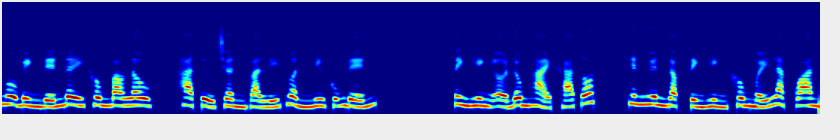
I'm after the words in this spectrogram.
Ngô Bình đến đây không bao lâu, Hà Tử Trần và Lý Thuần Như cũng đến. Tình hình ở Đông Hải khá tốt, Thiên Nguyên gặp tình hình không mấy lạc quan,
